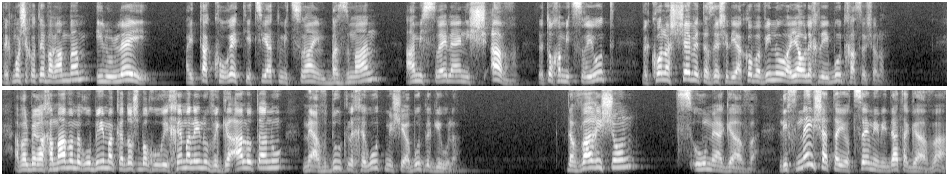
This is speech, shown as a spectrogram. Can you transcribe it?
וכמו שכותב הרמב"ם, אילולי הייתה קורית יציאת מצרים בזמן, עם ישראל היה נשאב לתוך המצריות, וכל השבט הזה של יעקב אבינו היה הולך לאיבוד חס ושלום. אבל ברחמיו המרובים הקדוש ברוך הוא ריחם עלינו וגאל אותנו מעבדות לחירות, משעבוד לגאולה. דבר ראשון, צאו מהגאווה. לפני שאתה יוצא ממידת הגאווה,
